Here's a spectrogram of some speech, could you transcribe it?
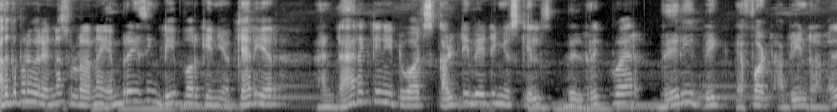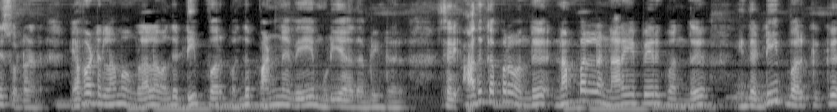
அதுக்கப்புறம் இவர் என்ன சொல்கிறாருன்னா embracing deep work in your career and directing it towards cultivating your skills will require very big effort அப்படின்ற மாதிரி சொல்கிறாரு எஃபர்ட் இல்லாமல் உங்களால் வந்து டீப் ஒர்க் வந்து பண்ணவே முடியாது அப்படின்றாரு. சரி அதுக்கப்புறம் வந்து நம்மளில் நிறைய பேருக்கு வந்து இந்த டீப் ஒர்க்குக்கு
